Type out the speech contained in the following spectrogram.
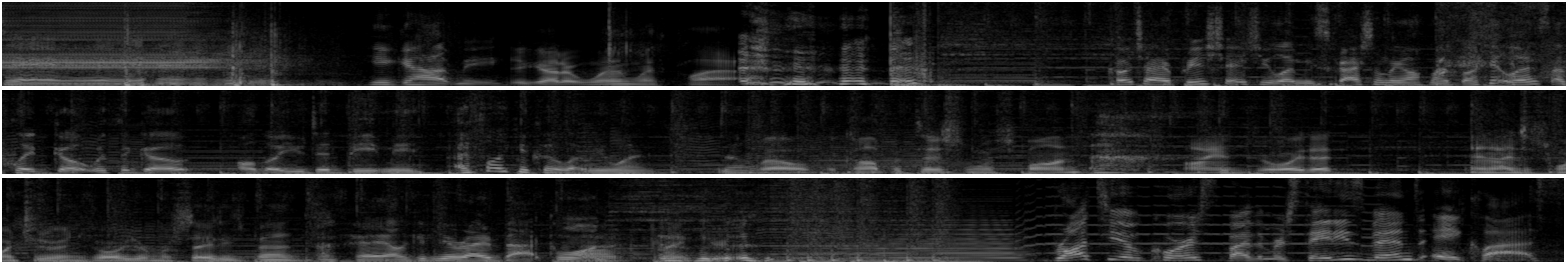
Dang. He got me. You got to win with class. Coach, I appreciate you letting me scratch something off my bucket list. I played GOAT with the GOAT, although you did beat me. I feel like you could have let me win. No? well, the competition was fun. I enjoyed it. And I just want you to enjoy your Mercedes-Benz. Okay, I'll give you a ride back. Come on. right, thank you. Brought to you, of course, by the Mercedes-Benz A-Class.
